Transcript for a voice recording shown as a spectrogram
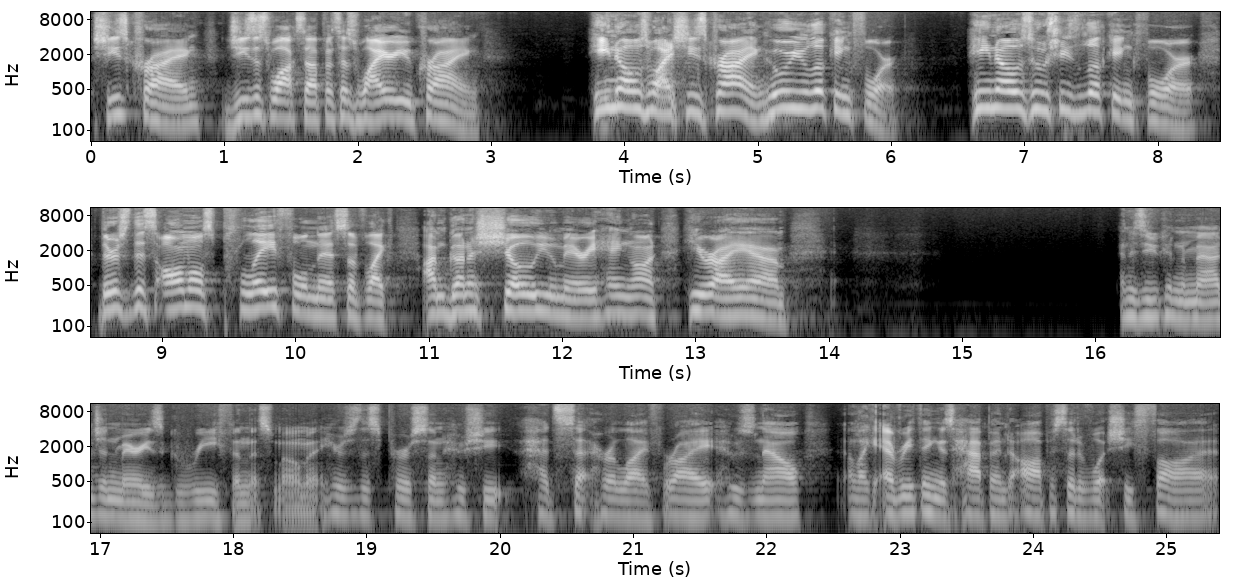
she's crying. Jesus walks up and says, Why are you crying? He knows why she's crying. Who are you looking for? He knows who she's looking for. There's this almost playfulness of like, I'm to show you, Mary. Hang on. Here I am. And as you can imagine Mary's grief in this moment, here's this person who she had set her life right, who's now like everything has happened opposite of what she thought.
